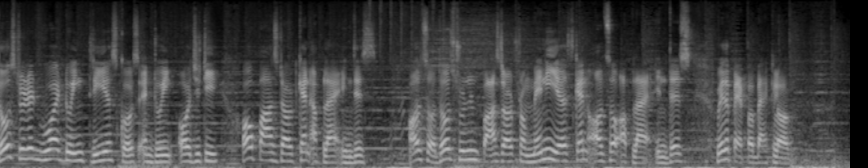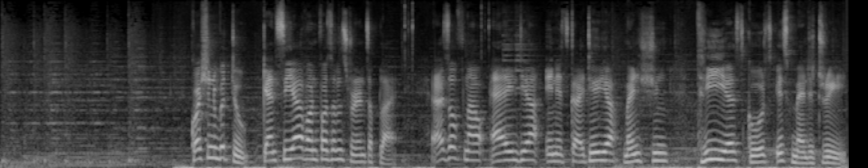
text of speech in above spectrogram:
Those students who are doing 3 years course and doing OJT or passed out can apply in this. Also, those students passed out from many years can also apply in this with a paper backlog. Question number 2. Can CAR 147 students apply? As of now, Air India in its criteria mentioned 3 years course is mandatory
